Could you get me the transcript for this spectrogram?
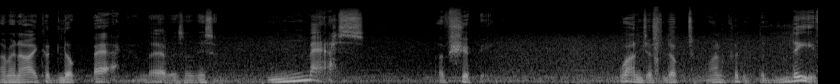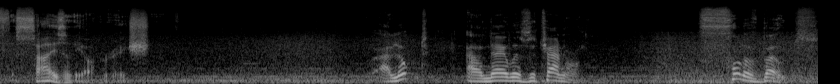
I mean, I could look back and there was this mass of shipping. One just looked and one couldn't believe the size of the operation. I looked and there was the channel full of boats,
